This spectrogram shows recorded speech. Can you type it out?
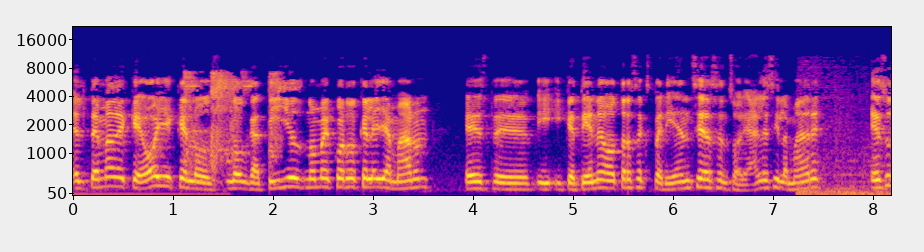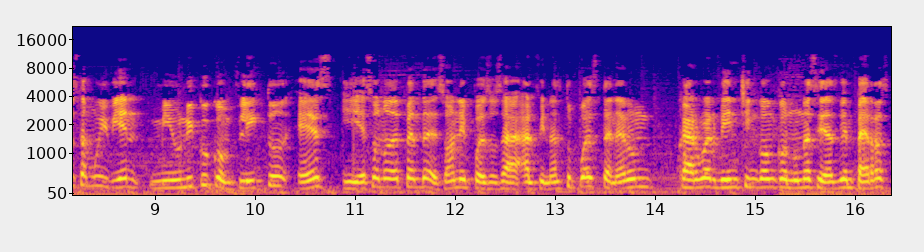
el tema de que, oye, que los, los gatillos, no me acuerdo qué le llamaron, este, y, que tiene otras experiencias sensoriales y la madre. Eso está muy bien. Mi único conflicto es, y eso no depende de Sony, pues, o sea, al final tú puedes tener un hardware bien chingón con unas ideas bien perras.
